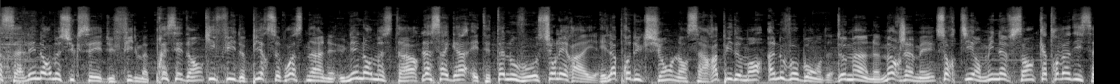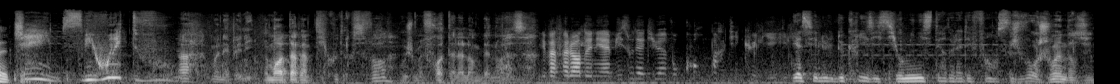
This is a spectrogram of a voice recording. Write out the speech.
Grâce à l'énorme succès du film précédent qui fit de Pierce Brosnan une énorme star, la saga était à nouveau sur les rails et la production lança rapidement un nouveau Bond, Demain ne meurt jamais, sorti en 1997. James, mais où êtes-vous? Ah, Money Penny. Moi, tape un petit coup d'Oxford où je me frotte à la langue danoise. Il va falloir donner un bisou d'adieu à vos cours particuliers. Il y a cellule de crise ici au ministère de la Défense. Je vous rejoins dans une,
